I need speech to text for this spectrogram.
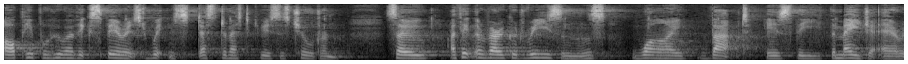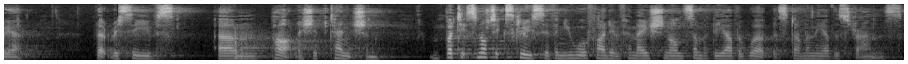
are people who have experienced, witnessed domestic abuse as children. So I think there are very good reasons why that is the, the major area that receives um, partnership attention. But it's not exclusive, and you will find information on some of the other work that's done on the other strands.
